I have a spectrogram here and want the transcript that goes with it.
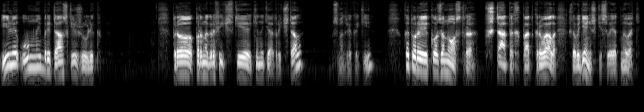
«Или умный британский жулик». Про порнографические кинотеатры читала? смотря какие, которые Коза Ностра в Штатах пооткрывала, чтобы денежки свои отмывать.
